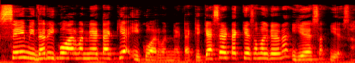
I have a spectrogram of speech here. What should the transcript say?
सेम इधर इको आर वन ने अटैक किया इको आर वन ने अटैक किया। कैसे अटैक किया समझ गए ना? ये ऐसा ये ऐसा।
